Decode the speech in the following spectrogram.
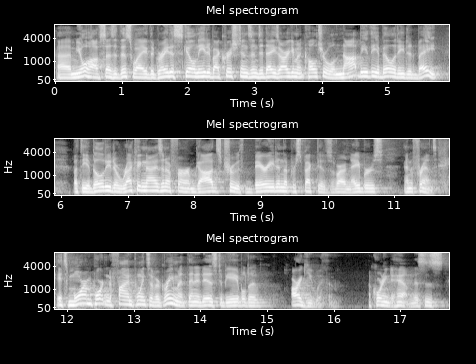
uh, Muehlhoff says it this way the greatest skill needed by Christians in today's argument culture will not be the ability to debate but the ability to recognize and affirm God's truth buried in the perspectives of our neighbors and friends. It's more important to find points of agreement than it is to be able to argue with them, according to him. This is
